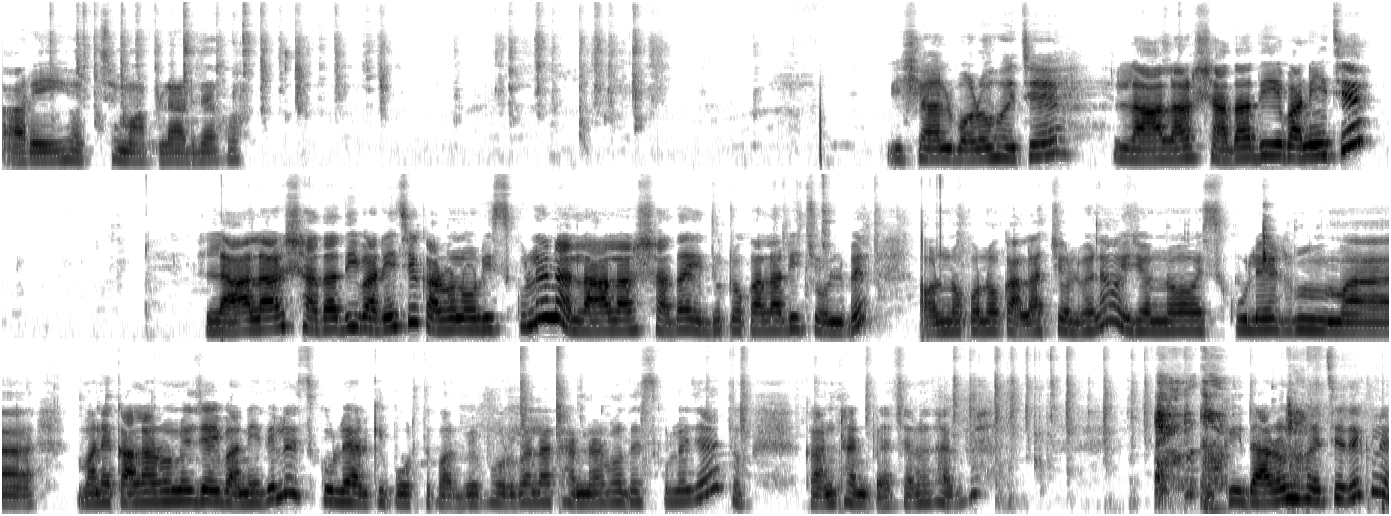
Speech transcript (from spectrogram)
আর এই হচ্ছে মাফলার দেখো। বিশাল বড় হয়েছে লাল আর সাদা দিয়ে বানিয়েছে। লাল আর সাদা দিয়ে বানিয়েছে, কারণ ওর স্কুলে না লাল আর সাদা এই দুটো কালারই চলবে, অন্য কোনো কালার চলবে না, ওই জন্য স্কুলের মানে কালার অনুযায়ী বানিয়ে দিলে স্কুলে আর কি পড়তে পারবে। ভোরবেলা ঠান্ডার মধ্যে স্কুলে যায় তো, কান ঠান পেঁচানো থাকবে। কি দারুণ হয়েছে দেখলে?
